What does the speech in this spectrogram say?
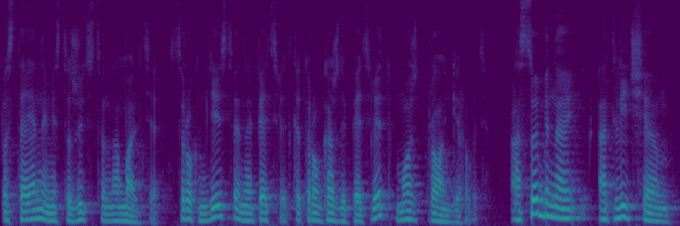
постоянное место жительства на Мальте сроком действия на 5 лет, который он каждые 5 лет может пролонгировать. Особенно отличием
